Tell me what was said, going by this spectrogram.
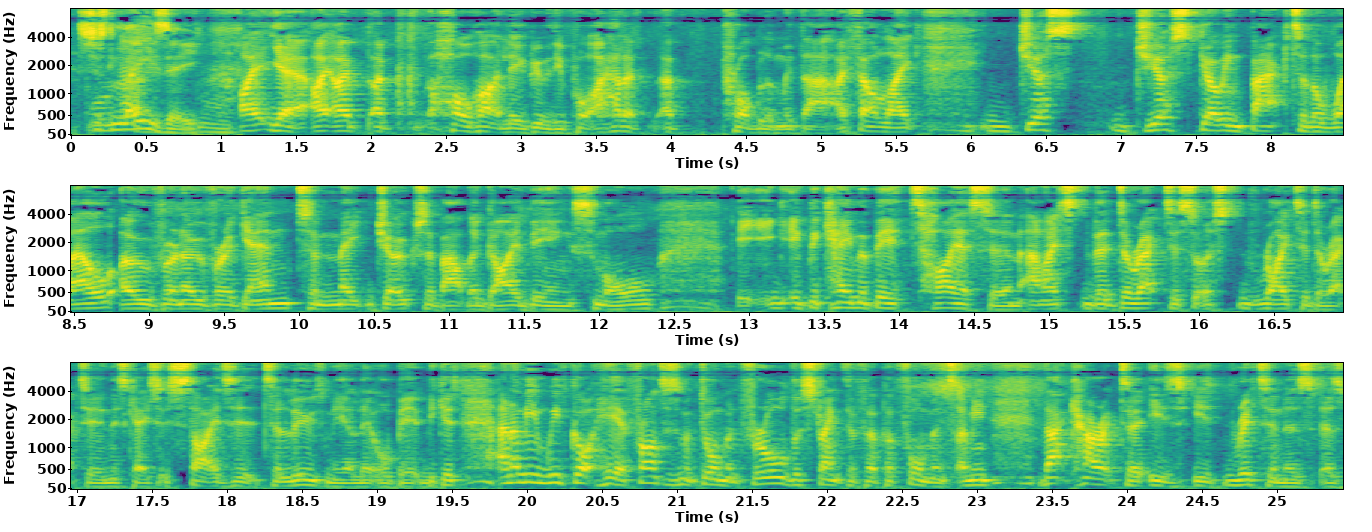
it's just lazy. I, yeah, I, I, I wholeheartedly agree with you, Paul. I had a, a problem with that. I felt like just just going back to the well over and over again to make jokes about the guy being small. It, it became a bit tiresome, and I, the director, sort of writer director in this case, it started to, to lose me a little bit because, and I mean, we've got here Frances McDormand for all the strength of her performance. I mean, that character is is written as as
